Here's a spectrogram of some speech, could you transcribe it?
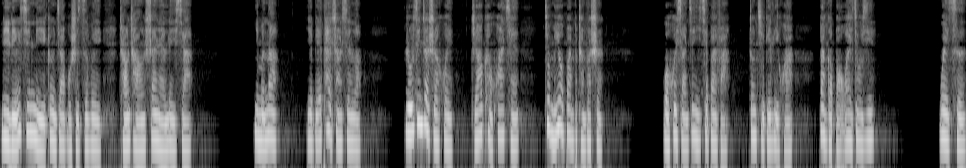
李玲心里更加不是滋味，常常潸然泪下。你们呢，也别太伤心了。如今这社会，只要肯花钱，就没有办不成的事。我会想尽一切办法，争取给李华办个保外就医。为此，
